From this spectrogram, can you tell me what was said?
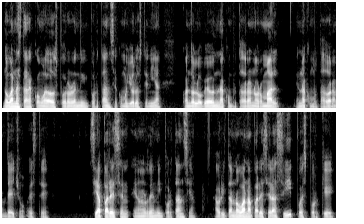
no van a estar acomodados por orden de importancia como yo los tenía. Cuando lo veo en una computadora normal, en una computadora, de hecho, este, si aparecen en orden de importancia. Ahorita no van a aparecer así, pues porque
